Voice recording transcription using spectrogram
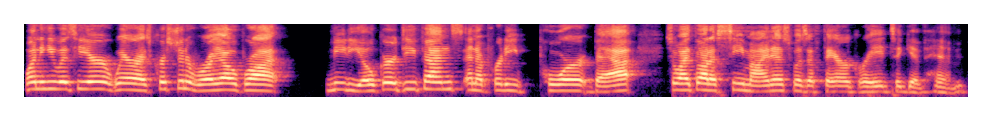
when he was here, whereas Christian Arroyo brought mediocre defense and a pretty poor bat. So I thought a C minus was a fair grade to give him.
